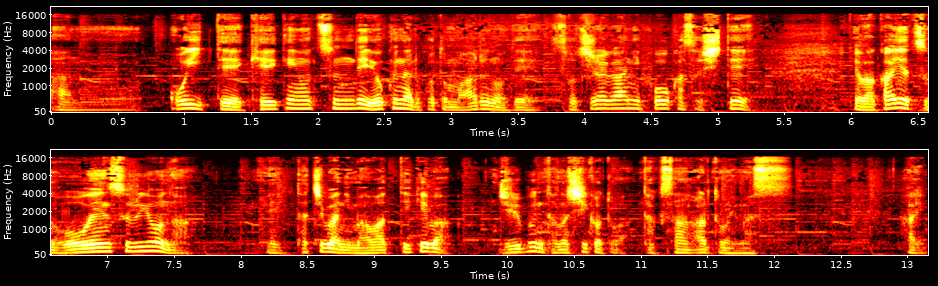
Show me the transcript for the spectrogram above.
あの老いて経験を積んで良くなることもあるのでそちら側にフォーカスしてで若いやつを応援するような、ね、立場に回っていけば十分楽しいことはたくさんあると思います。はい、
